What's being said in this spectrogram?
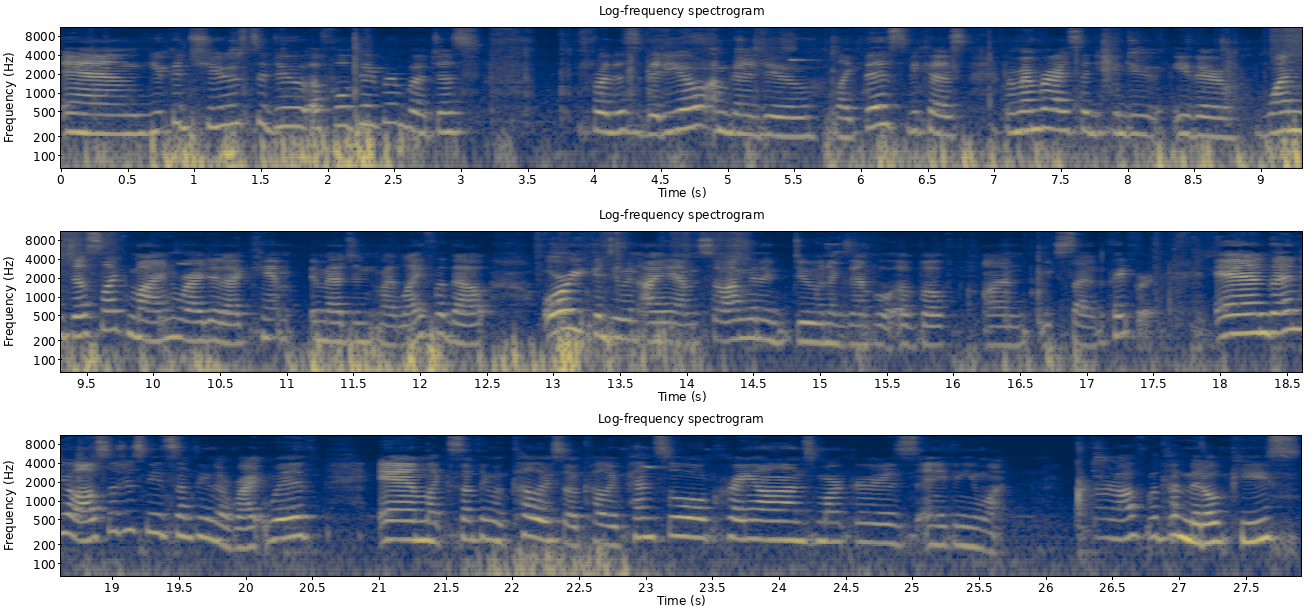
And you could choose to do a full paper, but just for this video, I'm gonna do like this because remember I said you can do either one just like mine where I did I can't imagine my life without, or you can do an I am. So I'm gonna do an example of both on each side of the paper. And then you'll also just need something to write with and like something with color. So color pencil, crayons, markers, anything you want. Start off with the middle piece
